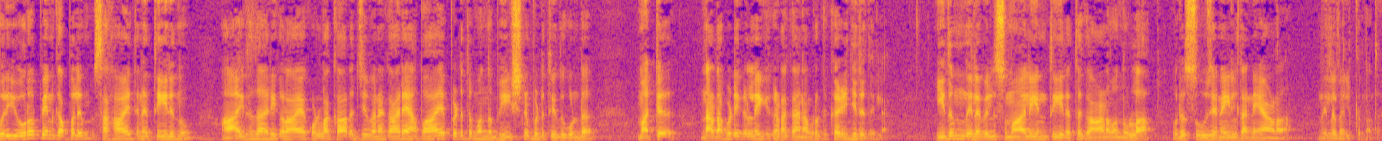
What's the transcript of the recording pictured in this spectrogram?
ഒരു യൂറോപ്യൻ കപ്പലും സഹായത്തിനെത്തിയിരുന്നു. ആയുധധാരികളായ കൊള്ളക്കാർ ജീവനക്കാരെ അപായപ്പെടുത്തുമെന്ന് ഭീഷണിപ്പെടുത്തിയതുകൊണ്ട് മറ്റ് നടപടികളിലേക്ക് കടക്കാൻ അവർക്ക് കഴിഞ്ഞിരുന്നില്ല. ഇതും നിലവിൽ സൊമാലിയൻ തീരത്ത് കാണുമെന്നുള്ള ഒരു സൂചനയിൽ തന്നെയാണ് നിലനിൽക്കുന്നത്.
